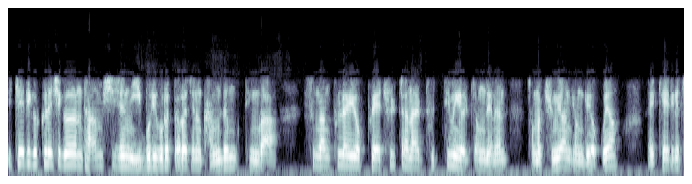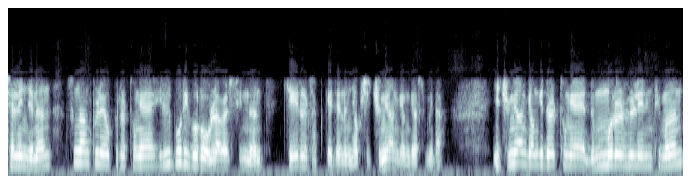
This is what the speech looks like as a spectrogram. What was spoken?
이 K리그 클래식은 다음 시즌 2부 리그로 떨어지는 강등팀과 승강 플레이오프에 출전할 두 팀이 결정되는 정말 중요한 경기였고요. 네, K리그 챌린지는 승강 플레이오프를 통해 1부 리그로 올라갈 수 있는 기회를 잡게 되는 역시 중요한 경기였습니다. 이 중요한 경기들을 통해 눈물을 흘리는 팀은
